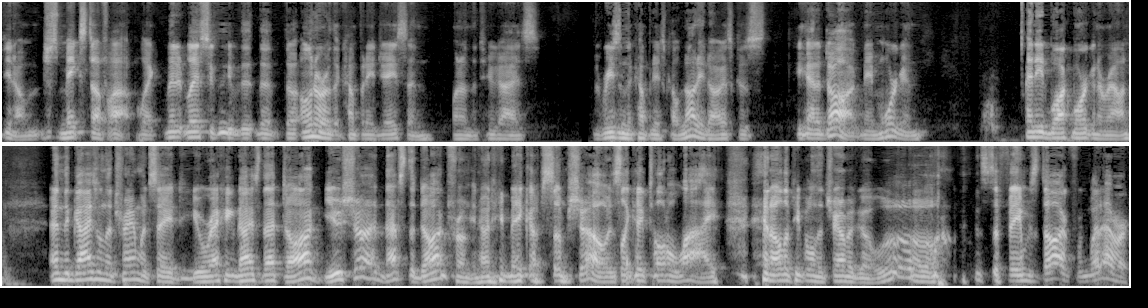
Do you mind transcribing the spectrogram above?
you know just make stuff up like basically the, the, the owner of the company jason one of the two guys. The reason the company is called naughty dog is because he had a dog named morgan and he'd walk morgan around. And the guys on the tram would say do you recognize that dog? You should. That's the dog from you know and he'd make up some show. It's like a total lie. And all the people on the tram would go whoa it's the famous dog from whatever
